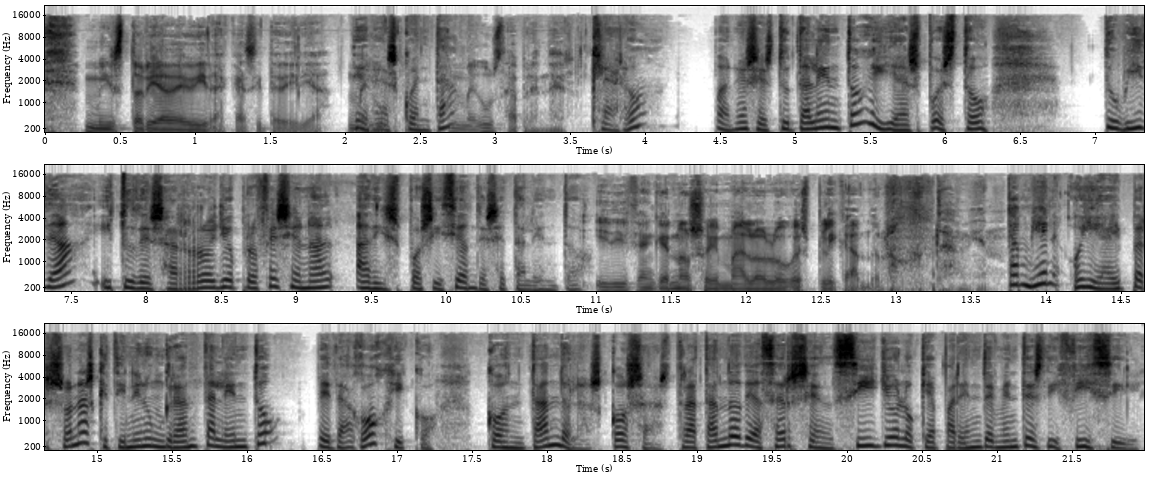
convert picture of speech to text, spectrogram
mi historia de vida, casi te diría. ¿Te das cuenta? Me gusta aprender. Claro. Bueno, ese es tu talento y has puesto tu vida y tu desarrollo profesional a disposición de ese talento. Y dicen que no soy malo luego explicándolo también. También, oye, hay personas que tienen un gran talento pedagógico, contando las cosas, tratando de hacer sencillo lo que aparentemente es difícil.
